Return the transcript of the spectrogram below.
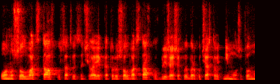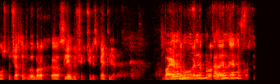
он ушел в отставку, соответственно, человек, который ушел в отставку, в ближайших выборах участвовать не может. Он может участвовать в выборах э, следующих через пять лет. Поэтому да, ну, это, просто, это, это, просто,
